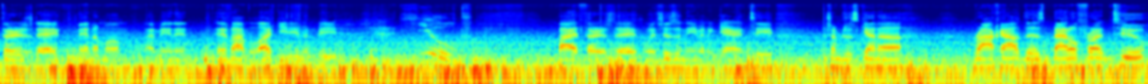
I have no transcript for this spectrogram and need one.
Thursday, minimum. I mean, it, if I'm lucky to even be healed by Thursday, which isn't even a guarantee. Which I'm just gonna rock out this Battlefront 2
